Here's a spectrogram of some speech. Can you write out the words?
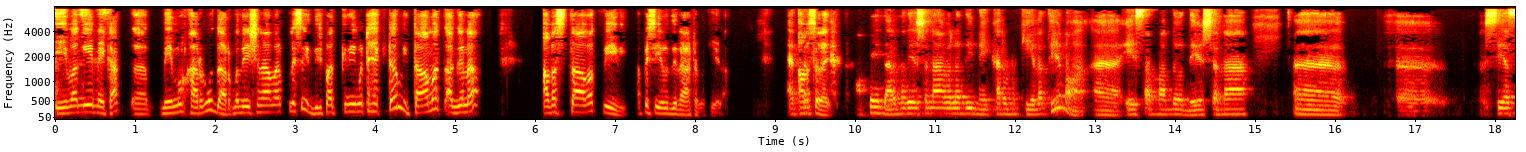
ඒ වගේම එකක් මෙම කරුණු ධර්ම දේශනාවක් ලෙස ඉදිරිපත් කිරීමට හැකියම් ඉතාමත් අගන අවස්ථාවක් වේවි. අපේ සියලු දෙනාටම කියලා. අවසරයි. අපේ ධර්ම දේශනාවලදී මේ කරුණු කියලා තියෙනවා. ඒ සම්බන්ධව දේශනා සියස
